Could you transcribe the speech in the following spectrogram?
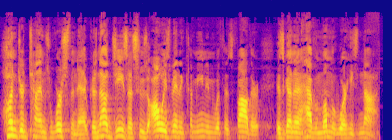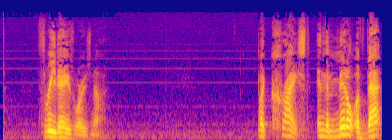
hundred times worse than that because now Jesus, who's always been in communion with his Father, is going to have a moment where he's not three days where he's not. But Christ, in the middle of that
